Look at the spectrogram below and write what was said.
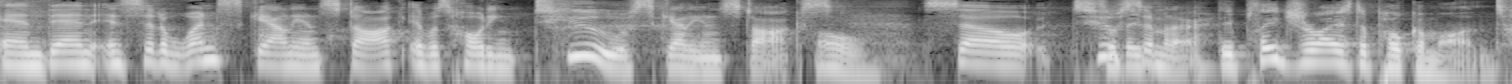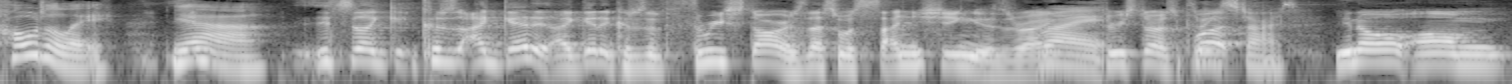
and then instead of one scallion stalk, it was holding two scallion stalks. Oh. So too So they, similar. They plagiarized a Pokemon. Totally. Yeah. It's like because I get it, I get it because the three stars. That's what Sanxing is, right? Right. Three stars. Three but, stars. You know, um,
